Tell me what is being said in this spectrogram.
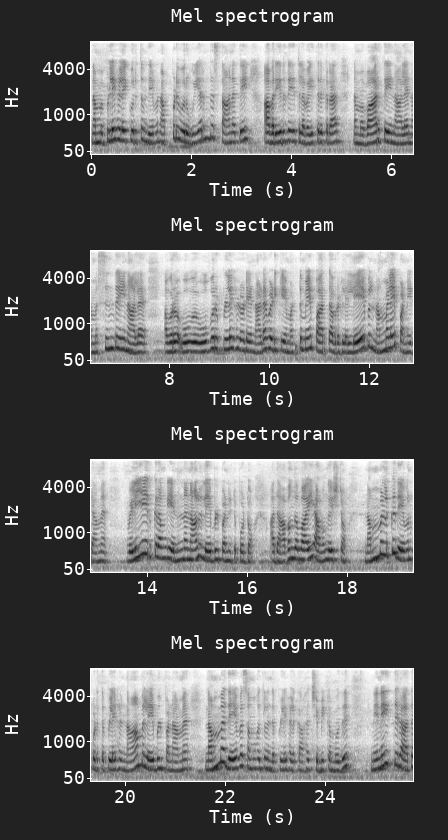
நம்ம பிள்ளைகளை குறித்தும் தேவன் அப்படி ஒரு உயர்ந்த ஸ்தானத்தை அவர் இருதயத்தில் வைத்திருக்கிறார். நம்ம வார்த்தையினால நம்ம சிந்தையினால அவர் ஒவ்வொரு ஒவ்வொரு பிள்ளைகளுடைய நடவடிக்கையை மட்டுமே பார்த்து அவர்களை லேபிள் நம்மளே பண்ணிடாம வெளியே இருக்கிறவங்க என்னனாலும் லேபிள் பண்ணிட்டு போட்டோம். அது அவங்க வாய் அவங்க இஷ்டம். நம்மளுக்கு தேவன் கொடுத்த பிள்ளைகள் நாம் லேபிள் பண்ணாமல் நம்ம தேவ சமூகத்தில் இந்த பிள்ளைகளுக்காக செபிக்கும் போது நினைத்திராத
